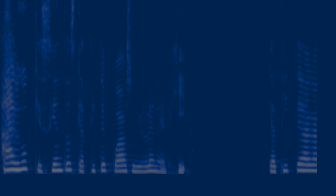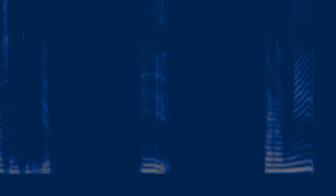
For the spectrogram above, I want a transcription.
algo que sientas que a ti te pueda subir la energía, que a ti te haga sentir bien. Y para mí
